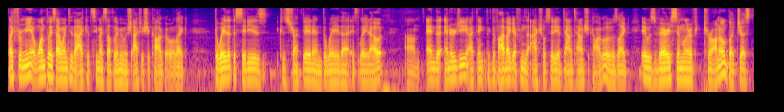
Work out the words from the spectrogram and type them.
Like for me, at one place I went to that I could see myself living was actually Chicago. Like the way that the city is constructed and the way that it's laid out. Um, and the energy, I think, like the vibe I get from the actual city of downtown Chicago, it was like it was very similar to Toronto, but just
